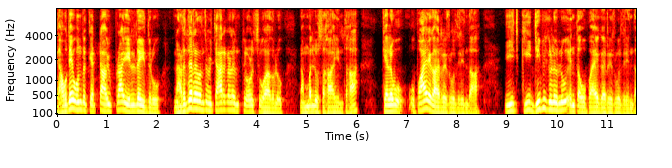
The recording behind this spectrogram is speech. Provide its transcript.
ಯಾವುದೇ ಒಂದು ಕೆಟ್ಟ ಅಭಿಪ್ರಾಯ ಇಲ್ಲದೇ ಇದ್ದರೂ ನಡೆದಿರುವಂಥ ವಿಚಾರಗಳನ್ನು ತೋರಿಸುವಾಗಲೂ ನಮ್ಮಲ್ಲೂ ಸಹ ಇಂತಹ ಕೆಲವು ಉಪಾಯಗಾರರಿರುವುದರಿಂದ, ಈ ಕೀ ಜೀವಿಗಳಲ್ಲೂ ಇಂಥ ಉಪಾಯಗಾರರಿರುವುದರಿಂದ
